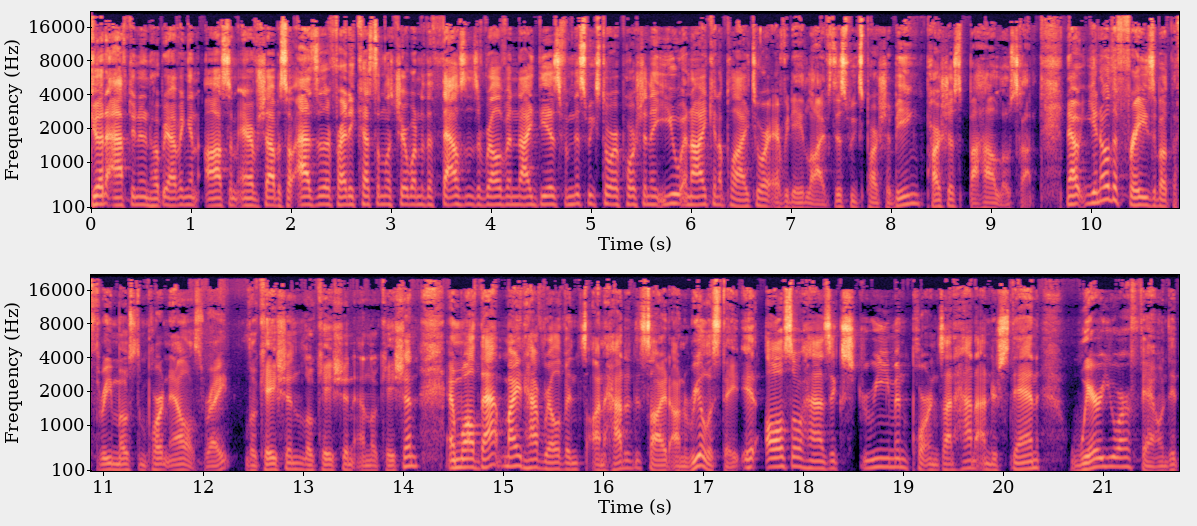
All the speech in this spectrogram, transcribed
Good afternoon. Hope you're having an awesome Erev Shabbos. So, as is our Friday custom, let's share one of the thousands of relevant ideas from this week's Torah portion that you and I can apply to our everyday lives. This week's Parsha being Parshas Bahaloscha. Now, you know the phrase about the three most important L's, right? Location, location, and location. And while that might have relevance on how to decide on real estate, it also has extreme importance on how to understand where you are found at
